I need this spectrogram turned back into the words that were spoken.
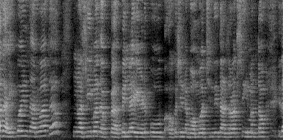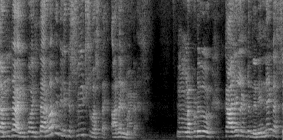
అది అయిపోయిన తర్వాత సీమంత పిల్ల ఏడుపు ఒక చిన్న బొమ్మ వచ్చింది దాని తర్వాత సీమంతం ఇదంతా అయిపోయిన తర్వాత వీళ్ళకి స్వీట్స్ వస్తాయి అదనమాట. అప్పుడు కాజల్ అంటుంది నిన్నే కష్ట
